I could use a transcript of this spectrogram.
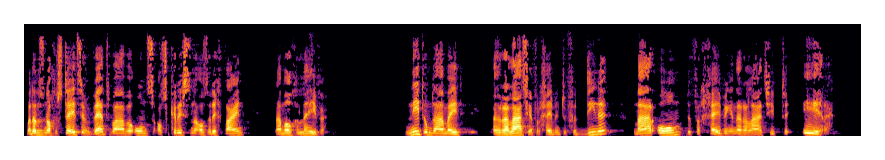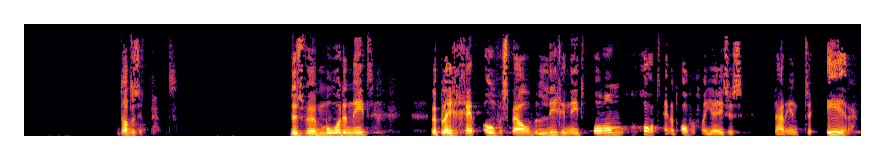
Maar dat is nog steeds een wet waar we ons als christenen, als richtlijn naar mogen leven. Niet om daarmee een relatie en vergeving te verdienen, maar om de vergeving en de relatie te eren. Dat is het punt. Dus we moorden niet, we plegen geen overspel, we liegen niet om God en het offer van Jezus daarin te eren.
